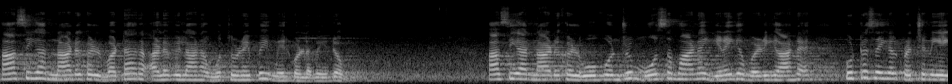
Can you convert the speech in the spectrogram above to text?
ஆசியான் நாடுகள் வட்டார அளவிலான ஒத்துழைப்பை மேற்கொள்ள வேண்டும். ஆசியான் நாடுகள் ஒவ்வொன்றும் மோசமான இணைய வழியான குற்ற செயல் பிரச்சனையை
